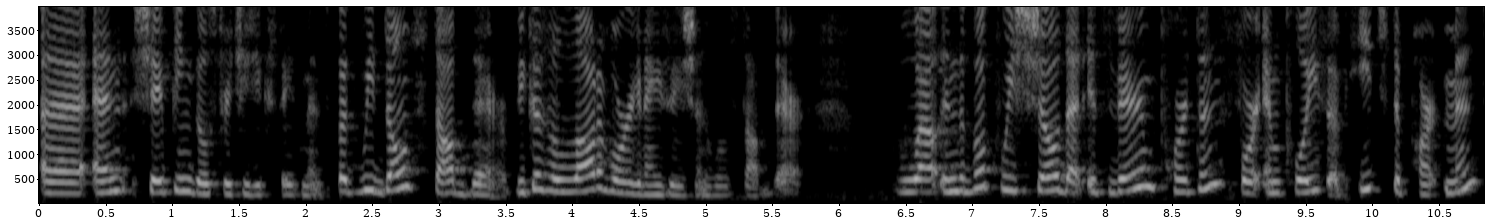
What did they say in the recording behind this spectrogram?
Uh, and shaping those strategic statements. But we don't stop there because a lot of organizations will stop there. Well, in the book, we show that it's very important for employees of each department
